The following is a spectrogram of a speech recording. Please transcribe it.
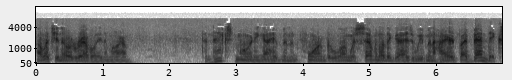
I'll let you know at Reveille tomorrow." The next morning, I had been informed, along with seven other guys, that we've been hired by Bendix.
